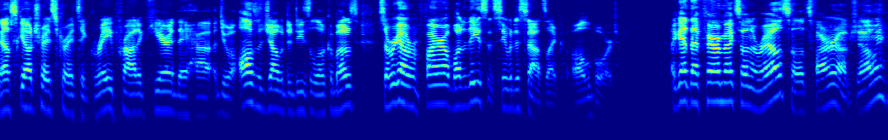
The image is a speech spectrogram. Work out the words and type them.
Now, ScaleTrains creates a great product here. They do an awesome job with the diesel locomotives. So we're going to fire up one of these and see what it sounds like. All aboard. I got that Ferromex on the rails, so let's fire it up, shall we?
